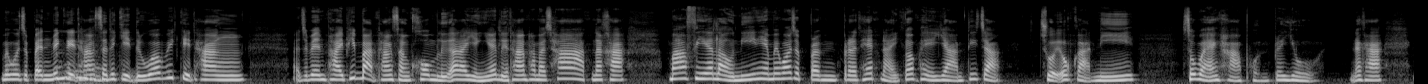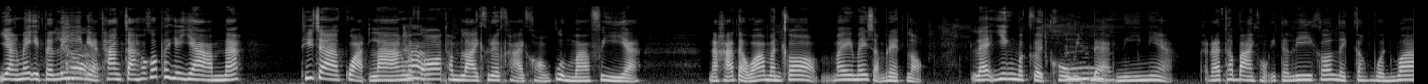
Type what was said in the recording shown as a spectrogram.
ไม่ว่าจะเป็นวิกฤตทางเศรษฐกิจ หรือว่าวิกฤตทางอาจจะเป็นภัยพิบัติทางสังคมหรืออะไรอย่างเงี้ยหรือทางธรรมชาตินะคะ มาเฟียเหล่านี้เนี่ยไม่ว่าจะเป็นประเทศไหนก็พยายามที่จะ ฉวยโอกาสนี้แสวงหาผลประโยชน์นะคะ อย่างในอิตาลีค่ะเนี่ยทางการเขาก็พยายามนะ ที่จะกวาดล้างค่ะแล้วก็ทำลายเครือข่ายของกลุ่มมาเฟียนะคะ แต่ว่ามันก็ไม่ไม่สำเร็จหรอก และยิ่งมาเกิดโควิดอืมแบบนี้เนี่ย รัฐบาลของอิตาลีก็เลยกังวลว่า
